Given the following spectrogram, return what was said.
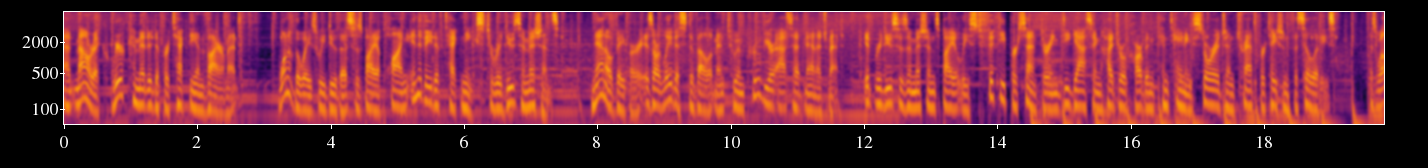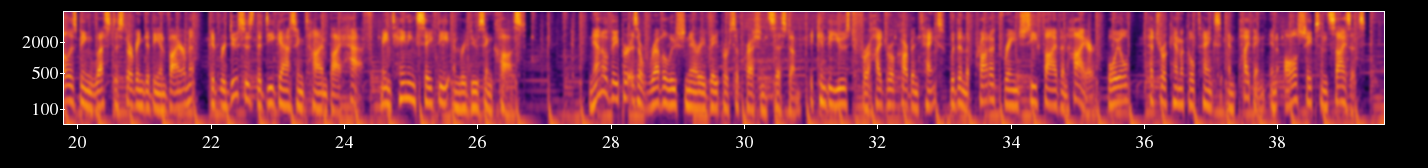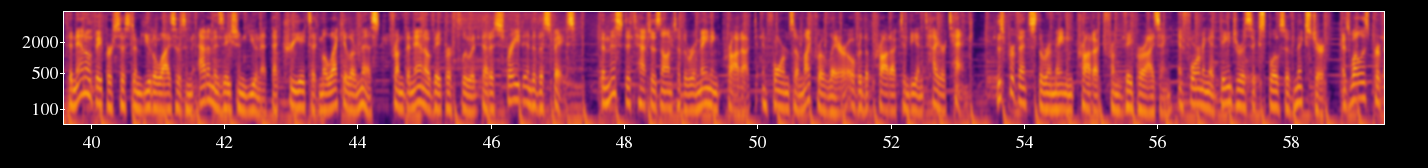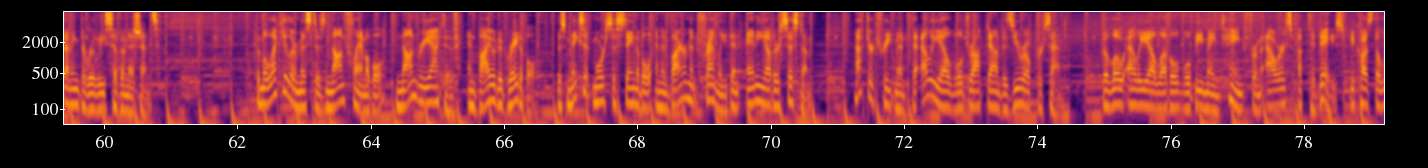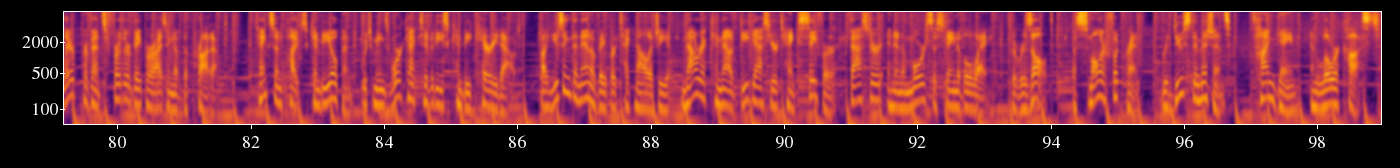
At Mourik, we're committed to protect the environment. One of the ways we do this is by applying innovative techniques to reduce emissions. NanoVapor is our latest development to improve your asset management. It reduces emissions by at least 50% during degassing hydrocarbon containing storage and transportation facilities. As well as being less disturbing to the environment, it reduces the degassing time by half, maintaining safety and reducing cost. NanoVapor is a revolutionary vapor suppression system. It can be used for hydrocarbon tanks within the product range C5 and higher, oil, petrochemical tanks, and piping in all shapes and sizes. The NanoVapor system utilizes an atomization unit that creates a molecular mist from the NanoVapor fluid that is sprayed into the space. The mist attaches onto the remaining product and forms a microlayer over the product in the entire tank. This prevents the remaining product from vaporizing and forming a dangerous explosive mixture, as well as preventing the release of emissions. The molecular mist is non flammable, non reactive, and biodegradable. This makes it more sustainable and environment friendly than any other system. After treatment, the LEL will drop down to 0%. The low LEL level will be maintained from hours up to days because the layer prevents further vaporizing of the product tanks and pipes can be opened, which means work activities can be carried out. By using the nanovapor technology, Mourik can now degas your tank safer, faster, and in a more sustainable way. The result? A smaller footprint, reduced emissions, time gain, and lower costs.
